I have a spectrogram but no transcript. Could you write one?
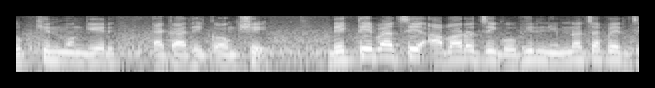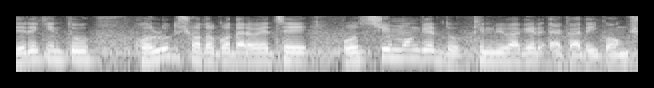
দক্ষিণবঙ্গের একাধিক অংশে। দেখতেই পাচ্ছি আবারও যে গভীর নিম্নচাপের জেরে কিন্তু হলুদ সতর্কতা রয়েছে পশ্চিমবঙ্গের দক্ষিণ বিভাগের একাধিক অংশ।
